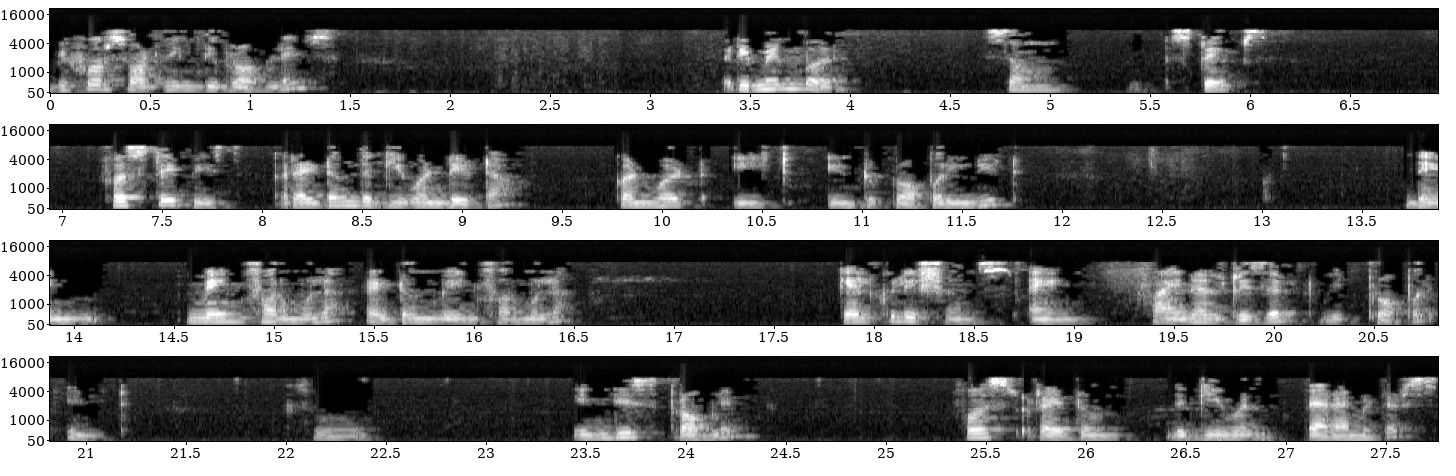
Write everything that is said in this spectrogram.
before solving the problems, remember some steps. First step is write down the given data, convert it into proper unit. Then main formula, write down main formula, calculations and final result with proper unit. So in this problem, first write down the given parameters.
